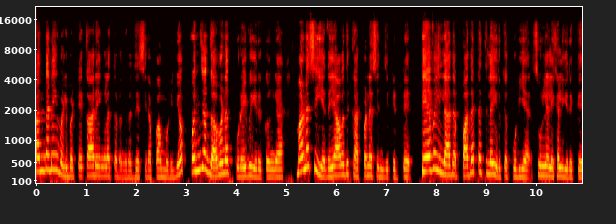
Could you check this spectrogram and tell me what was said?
கந்தனை வழிபட்டு காரியங்களை தொடங்குறது சிறப்பா முடியும். கொஞ்சம் கொஞ்சம் கவனக்குறைவு இருக்குங்க. மனசு எதையாவது கற்பனை செஞ்சுக்கிட்டு தேவையில்லாத பதட்டத்துல இருக்கக்கூடிய சூழ்நிலைகள் இருக்கு.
